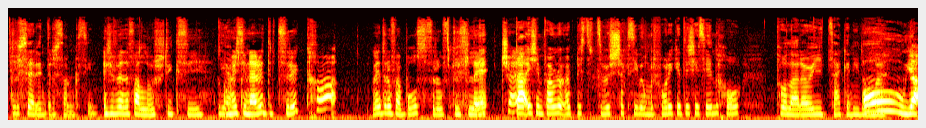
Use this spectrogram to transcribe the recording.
Das war sehr interessant. Es war auf jeden Fall lustig. Ja. Und wir sind dann wieder zurückgekommen, wieder auf den Bus für auf das Letzte. Da war im Fall noch etwas dazwischen, wo mir vorhin in den Sinn kam. Polaroid, sage ich nur. Oh, ja.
